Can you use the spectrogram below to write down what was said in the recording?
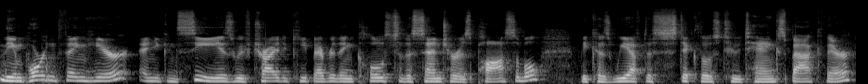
the important thing here, and you can see, is we've tried to keep everything close to the center as possible because we have to stick those two tanks back there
